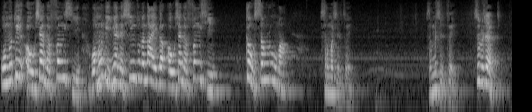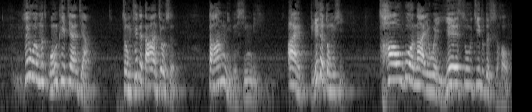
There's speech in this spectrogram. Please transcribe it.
我们对偶像的分析，我们里面的心中的那一个偶像的分析。够深入吗？什么是罪？什么是罪？是不是？所以，我们我们可以这样讲，准确的答案就是：当你的心里爱别的东西超过那一位耶稣基督的时候，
